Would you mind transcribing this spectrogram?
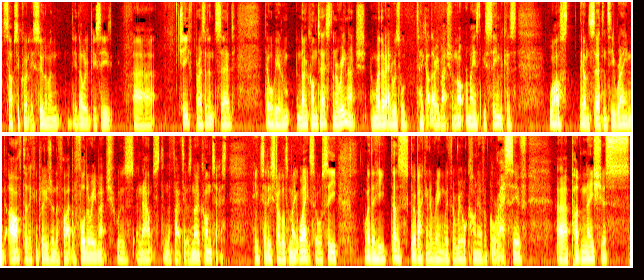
Subsequently, Sulaiman, the WBC uh, chief president, said there will be a, a, no contest and a rematch. And whether Edwards will take up that rematch or not remains to be seen because whilst the uncertainty reigned after the conclusion of the fight, before the rematch was announced, and the fact it was no contest, he'd said he struggled to make weight. So we'll see whether he does go back in the ring with a real kind of aggressive, uh, pugnacious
